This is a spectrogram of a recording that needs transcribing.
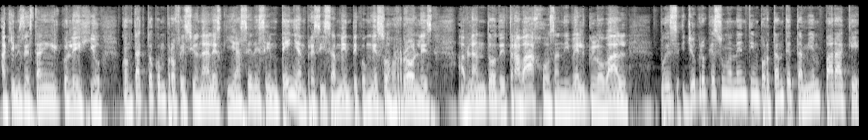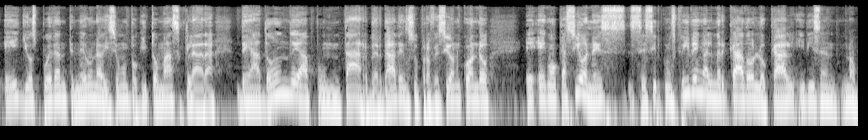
a quienes están en el colegio, contacto con profesionales que ya se desempeñan precisamente con esos roles, hablando de trabajos a nivel global pues yo creo que es sumamente importante también para que ellos puedan tener una visión un poquito más clara de a dónde apuntar, ¿verdad? En su profesión cuando en ocasiones se circunscriben al mercado local y dicen, no,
